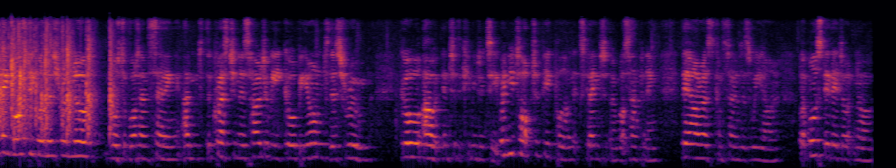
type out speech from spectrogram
I think most people in this room know most of what I'm saying, and the question is how do we go beyond this room, go out into the community? When you talk to people and explain to them what's happening, they are as concerned as we are, but mostly they don't know.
